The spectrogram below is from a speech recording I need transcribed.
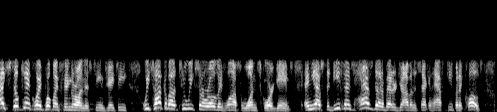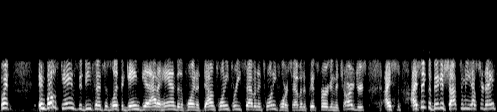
I still can't quite put my finger on this team, JT. We talk about two weeks in a row they've lost one score games, and yes, the defense has done a better job in the second half keeping it close. But in both games, the defense has let the game get out of hand to the point of down 23-7 and 24-7 to Pittsburgh and the Chargers. I, I think the biggest shock to me yesterday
